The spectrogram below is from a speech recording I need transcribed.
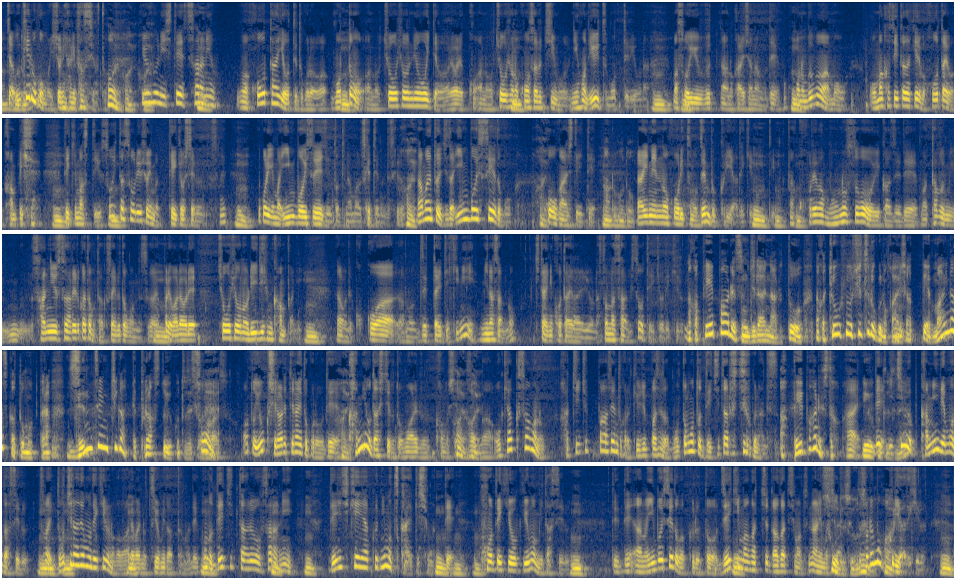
じゃあ受ける方も一緒にやりますよと。いうふうにして、さらにまあ、法対応っていうところは、最も、うん、あの帳票においては、われわれ、あの帳票のコンサルチームを日本で唯一持っているような、うん、まあ、そういうあの会社なので、ここの部分はもう、お任せいただければ法対応は完璧で できますっていう、そういったソリューションを今、提供してるんですね。これ、今、インボイスエージェントって名前をつけてるんですけど、はい、名前のとおり、実はインボイス制度も包含していて、なるほど。来年の法律も全部クリアできるっていう、うんうん、これはものすごい追い風で、まあ多分参入される方もたくさんいると思うんですが、やっぱりわれわれ、帳票のリーディングカンパニー、なので、ここはあの絶対的に皆さんの期待に応えられるような、そんなサービスを提供できる。なんかペーパーレスの時代になると、なんか帳票出力の会社って、マイナスかと思ったら、全然違ってプラスということですよね。そうなんですあとよく知られてないところで、紙を出してると思われるかもしれませんが、はいはい、お客様の80%から90%はもともとデジタル出力なんです。あ、ペーパーレスとはい。で、一部紙でも出せる。つまりどちらでもできるのが我々の強みだったので、うん、このデジタルをさらに電子契約にも使えてしまって、法的要求も満たせる。うんでであのインボイス制度が来ると、税金も上がっちゃ、うん、上がってしまって、何もしない、そね、それもクリアできる、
